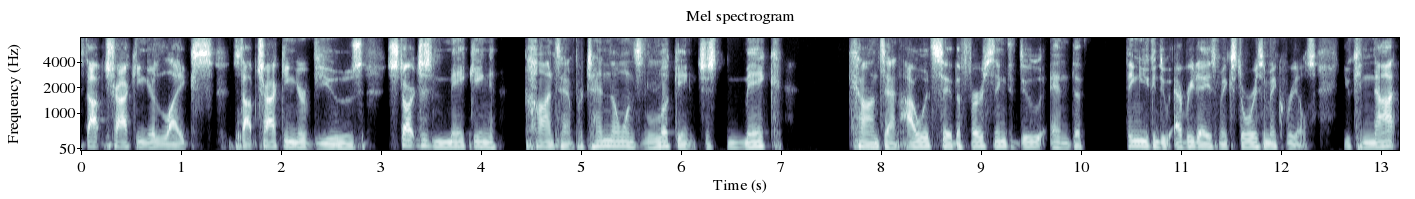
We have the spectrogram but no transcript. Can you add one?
Stop tracking your likes. Stop tracking your views. Start just making content. Pretend no one's looking. Just make content. I would say the first thing to do and the thing you can do every day is make stories and make reels. You cannot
